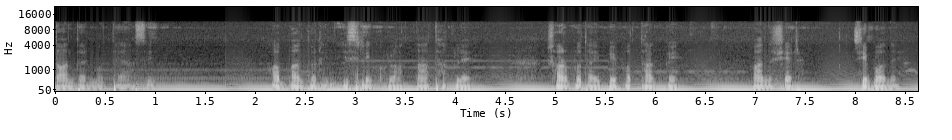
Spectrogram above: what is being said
দ্বন্দ্বের মধ্যে আছি। অভ্যন্তরীণ শৃঙ্খলা না থাকলে সর্বদাই বিপদ থাকবে মানুষের জীবনে।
